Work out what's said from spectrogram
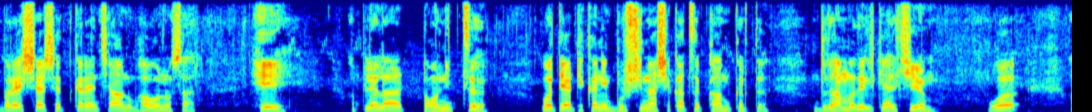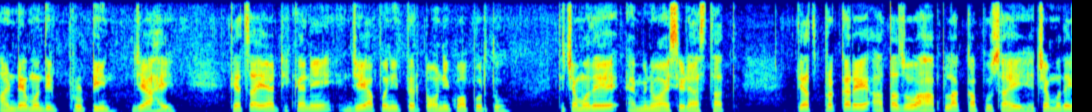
बऱ्याचशा शेतकऱ्यांच्या अनुभवानुसार हे आपल्याला टॉनिकचं व त्या ठिकाणी बुरशीनाशकाचं काम करतं. दुधामधील कॅल्शियम व अंड्यामधील प्रोटीन जे आहेत त्याचा या ठिकाणी जे आपण इतर टॉनिक वापरतो त्याच्यामध्ये ॲमिनो ॲसिड असतात. त्याचप्रकारे आता जो हा आपला कापूस आहे याच्यामध्ये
